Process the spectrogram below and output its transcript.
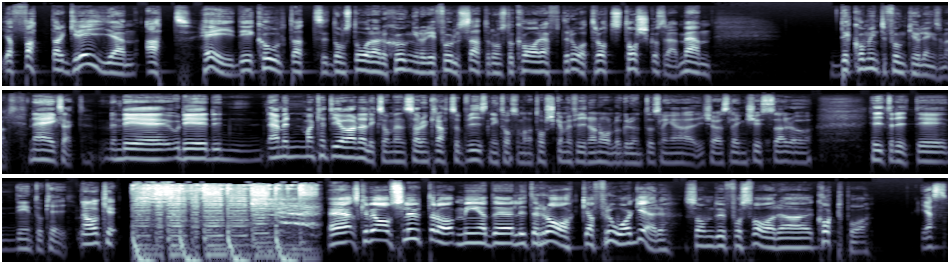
jag fattar grejen att hej, det är coolt att de står här och sjunger och det är fullsatt och de står kvar efteråt trots torsk och sådär, men det kommer inte funka hur länge som helst. Nej exakt, men det, och det, det nej men man kan inte göra liksom en Sören Kratz-uppvisning trots att man har torskat med 4-0 och gå runt och slänga, köra slängkyssar och hit och dit, det, det är inte okej. Ja, okej. Eh, ska vi avsluta då med eh, lite raka frågor som du får svara kort på? Yes.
